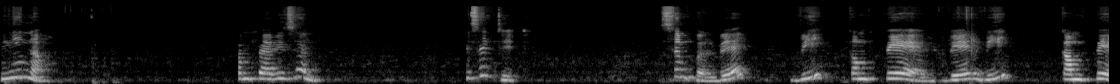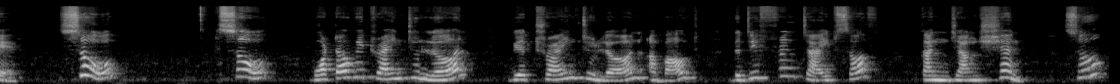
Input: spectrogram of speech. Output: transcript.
Lina. Comparison, isn't it? Simple, where we compare, where we compare. So, so what are we trying to learn? we are trying to learn about the different types of conjunction. So,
